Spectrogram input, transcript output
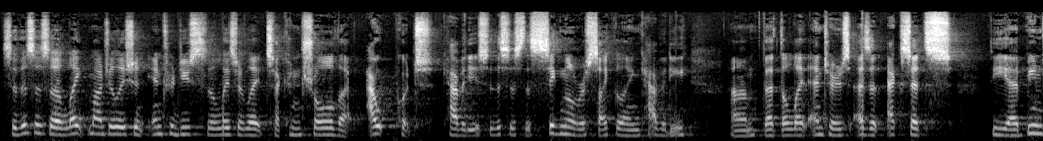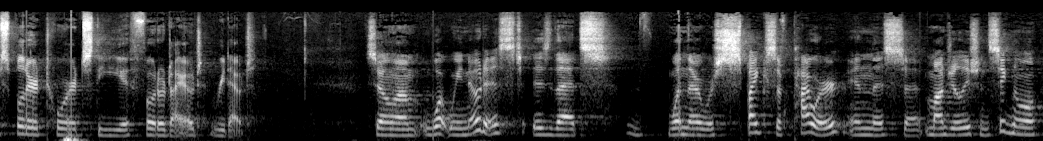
so this is a light modulation introduced to the laser light to control the output cavity. So this is the signal recycling cavity um, that the light enters as it exits the uh, beam splitter towards the photodiode readout. So um, what we noticed is that when there were spikes of power in this uh, modulation signal,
